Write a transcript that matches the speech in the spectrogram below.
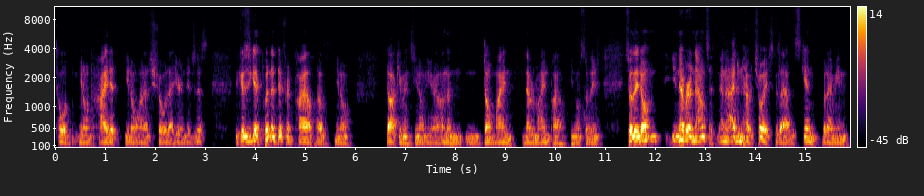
told you know hide it you don't want to show that you're indigenous because you get put in a different pile of you know documents you know you're on the don't mind never mind pile you know so they so they don't you never announce it. And i didn't have a choice because i have the skin but i mean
